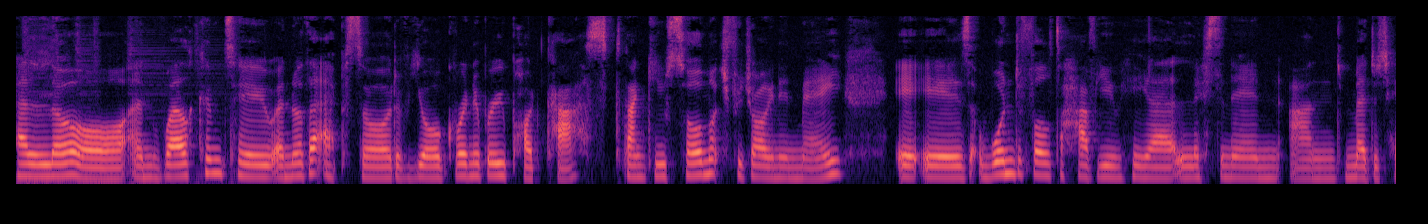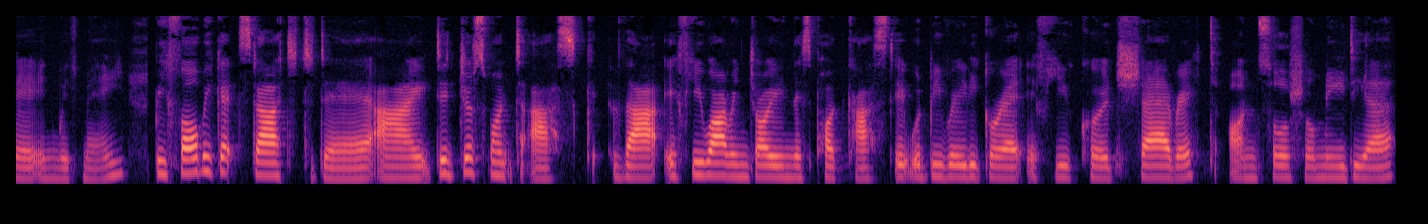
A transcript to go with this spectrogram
Hello, and welcome to another episode of Yoga in a Brew podcast. Thank you so much for joining me. It is wonderful to have you here listening and meditating with me. Before we get started today, I did just want to ask that if you are enjoying this podcast, it would be really great if you could share it on social media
